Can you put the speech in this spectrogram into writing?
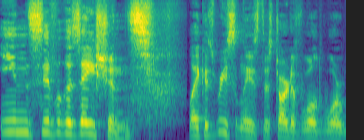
in civilizations. Like as recently as the start of World War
